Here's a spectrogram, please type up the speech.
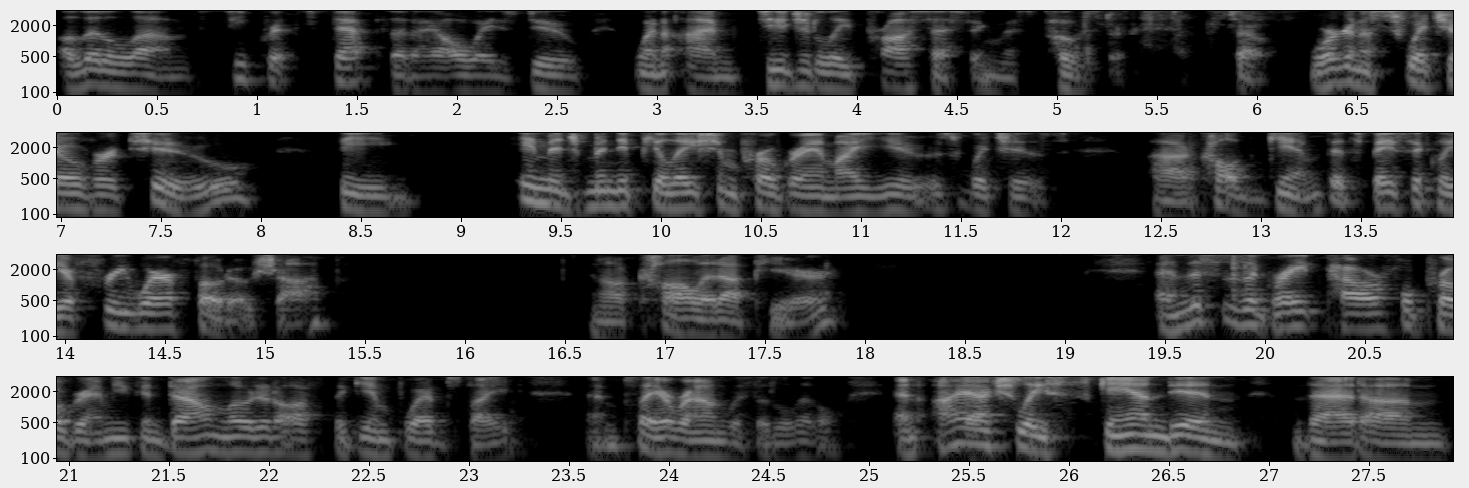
a little um, secret step that I always do when I'm digitally processing this poster. So we're going to switch over to the image manipulation program I use, which is uh, called GIMP. It's basically a freeware Photoshop. And I'll call it up here. And this is a great, powerful program. You can download it off the GIMP website and play around with it a little. And I actually scanned in that, um,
